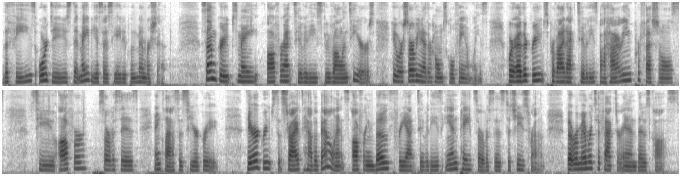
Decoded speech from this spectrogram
the fees or dues that may be associated with membership. Some groups may offer activities through volunteers who are serving other homeschool families, where other groups provide activities by hiring professionals to offer services and classes to your group. There are groups that strive to have a balance, offering both free activities and paid services to choose from, but remember to factor in those costs.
